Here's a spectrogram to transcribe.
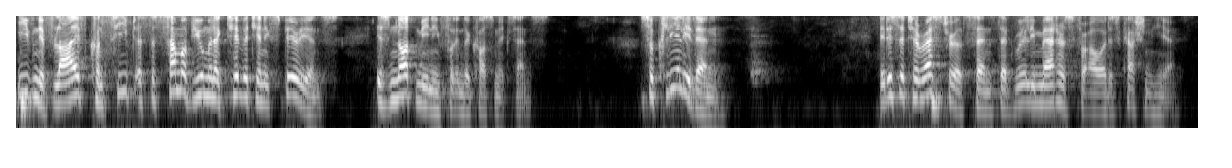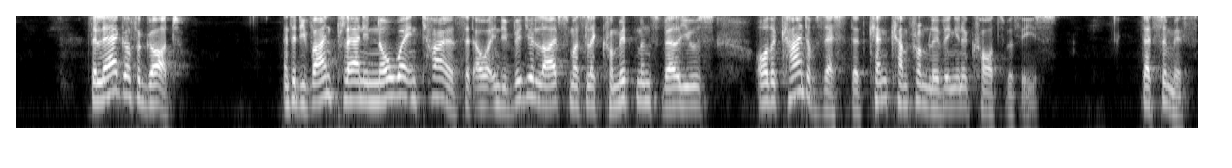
even if life, conceived as the sum of human activity and experience, is not meaningful in the cosmic sense. So clearly then, it is a terrestrial sense that really matters for our discussion here. The lack of a God and the divine plan in no way entails that our individual lives must lack commitments, values, or the kind of zest that can come from living in accord with these. That's a myth.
